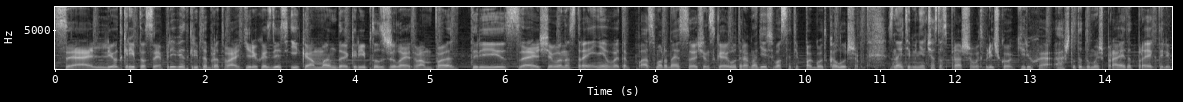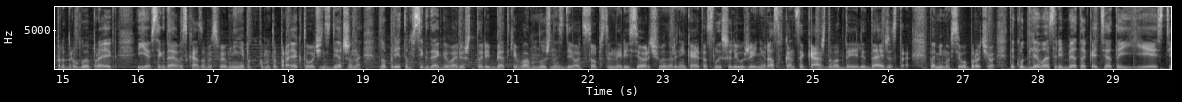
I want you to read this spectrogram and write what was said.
Салют, Криптусы! Привет, Крипто братва! Кирюха здесь и команда Криптус желает вам потрясающего настроения в это пасмурное сочинское утро. Надеюсь, у вас, кстати, погодка лучше. Знаете, меня часто спрашивают в личку, Кирюха, а что ты думаешь про этот проект или про другой проект? И я всегда высказываю свое мнение по какому-то проекту очень сдержанно, но при этом всегда говорю, что, ребятки, вам нужно сделать собственный research. Вы наверняка это слышали уже и не раз в конце каждого Daily Digest, помимо всего прочего. Так вот, для вас, ребята, котята, есть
